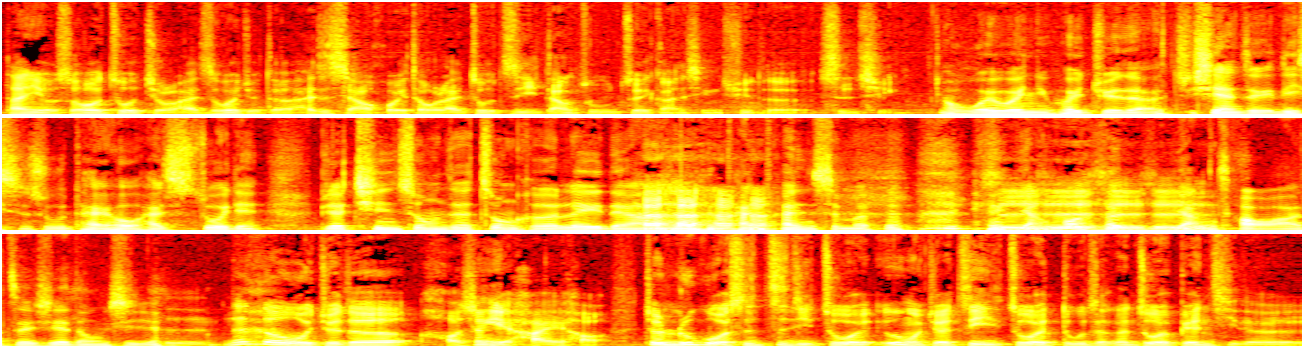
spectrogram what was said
但有时候做久了，还是会觉得，还是想要回头来做自己当初最感兴趣的事情。哦，我以为你会觉得现在这个历史书太厚，还是做一点比较轻松的综合类的啊，谈谈什么 养花、养草啊这些东西。是那个，我觉得好像也还好。就如果是自己作为，因为我觉得自己作为读者跟作为编辑的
